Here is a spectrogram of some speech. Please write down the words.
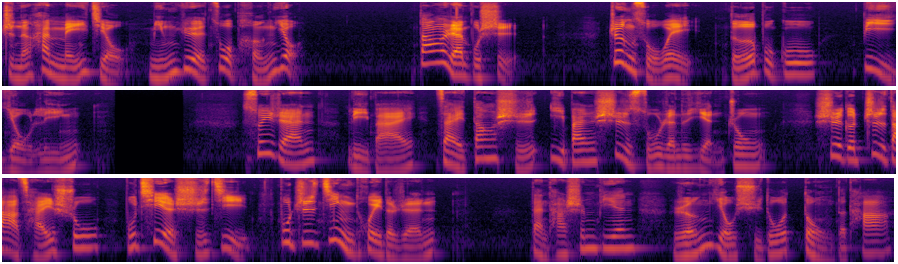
只能和美酒、明月做朋友？当然不是。正所谓“德不孤，必有邻”。虽然李白在当时一般世俗人的眼中是个志大才疏、不切实际、不知进退的人，但他身边仍有许多懂得他、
